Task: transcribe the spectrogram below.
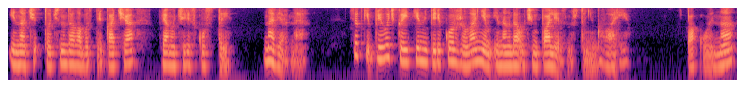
Иначе точно дала бы стрекача прямо через кусты. Наверное. Все-таки привычка идти наперекор желаниям иногда очень полезна, что не говори. Спокойно,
